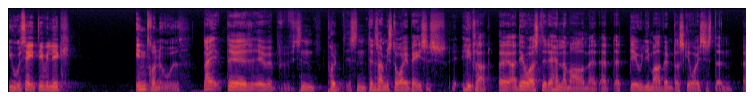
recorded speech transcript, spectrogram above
i USA, det vil ikke ændre noget. Nej, det er øh, sådan på sådan, den samme historie basis, helt klart. Øh, og det er jo også det, det handler meget om, at, at, at det er jo lige meget, hvem der skriver i sidste ende. Øh,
